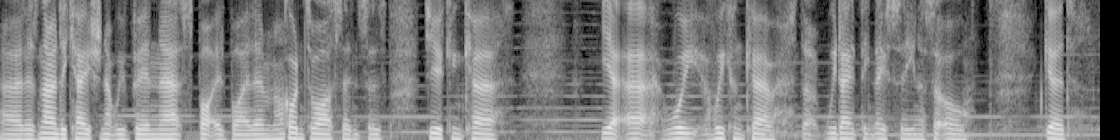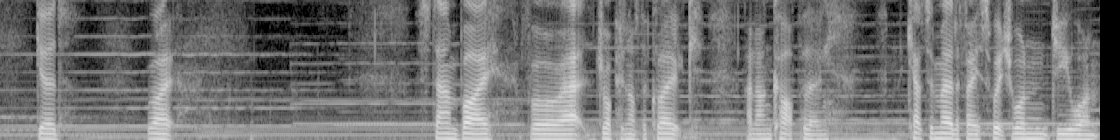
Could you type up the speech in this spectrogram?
Uh, there's no indication that we've been uh, spotted by them. According to our sensors, do you concur? Yeah, uh, we we concur that we don't think they've seen us at all. Good, good. Right. Stand by for uh, dropping off the cloak and uncoupling. Captain Murderface, which one do you want?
